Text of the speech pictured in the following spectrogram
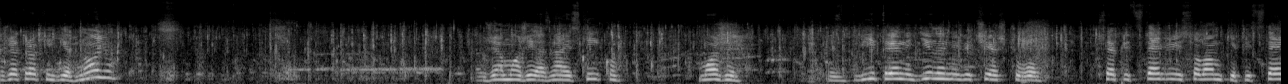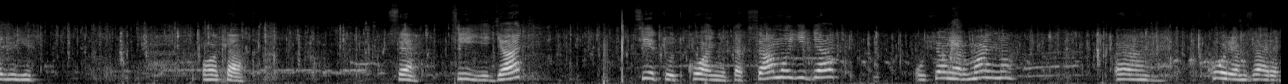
вже трохи є гною. Вже може я знаю скільки, може дві-три неділі не вичищував. Все підстелює, соломки підстелює. Отак. Все, ці їдять. Ці тут коні так само їдять. Усе нормально. Е, курям зараз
